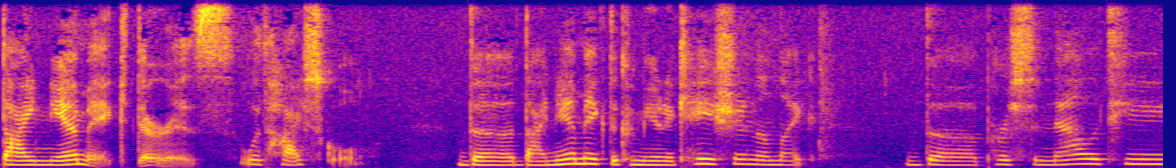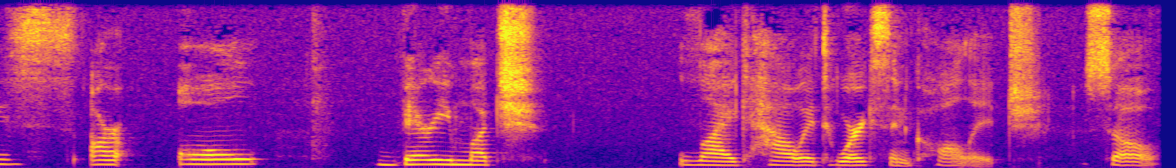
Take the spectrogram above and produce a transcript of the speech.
dynamic there is with high school. The dynamic, the communication, and like the personalities are all very much like how it works in college. So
